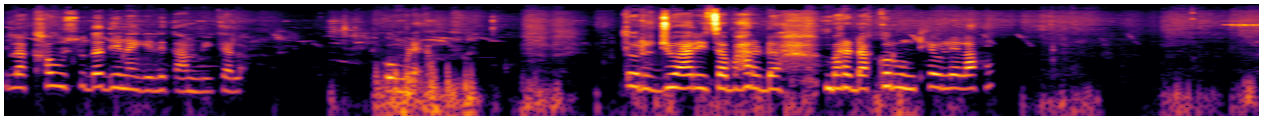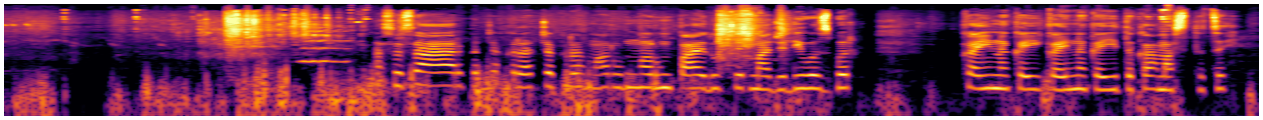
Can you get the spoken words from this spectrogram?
तिला खाऊसुद्धा देण्या गेले तांबिक्याला कोंबड्या. तर ज्वारीचा भारडा भरडा करून ठेवलेला आहे. असं सारखं चक्रा चक्रा मारून मारून पाय दुखतात माझे दिवसभर. काही ना काही काही ना काही इथं काम असतंच आहे.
